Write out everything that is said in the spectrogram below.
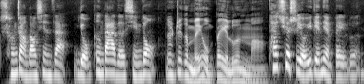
成长到现在有更大的行动。但是这个没有悖论吗？他确实有一点点悖论。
